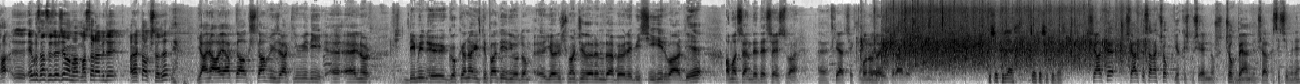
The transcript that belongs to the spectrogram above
ha- e, Ebru sana söz vereceğim ama Mazhar abi de ayakta alkışladı. Yani ayakta alkışlanmayacak gibi değil e, Elnur. Demin e, Gökhan'a iltifat ediyordum e, yarışmacılarında böyle bir sihir var diye. Ama sende de ses var. Evet gerçekten. Bunu da itiraf et. Teşekkürler. Çok teşekkürler. Şarkı şarkı sana çok yakışmış Elnur. Çok beğendim şarkı seçimini.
